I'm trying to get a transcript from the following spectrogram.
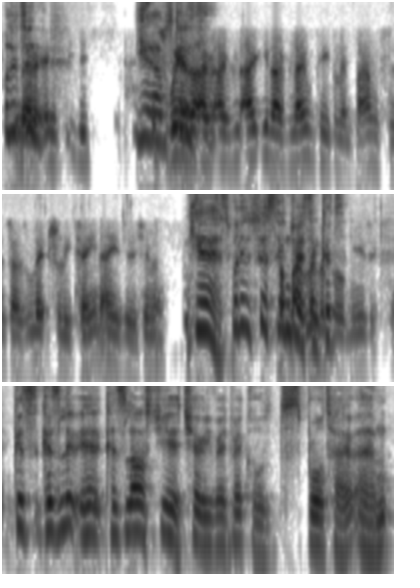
well, it's, a, it, yeah, it's weird. Gonna... I've, I've, you know, I've known people in bands since I was literally teenagers. You know. Yes, well, it was just From interesting because because because last year Cherry Red Records brought out, um,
